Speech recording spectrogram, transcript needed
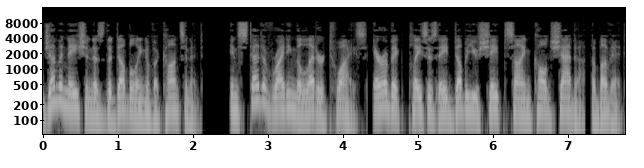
Gemination is the doubling of a consonant. Instead of writing the letter twice, Arabic places a W-shaped sign called shadda, above it.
